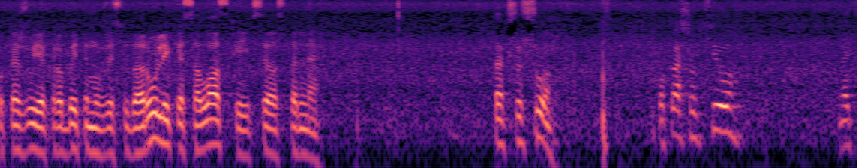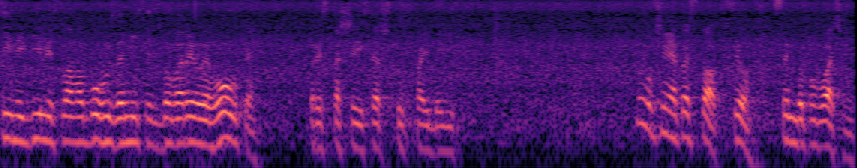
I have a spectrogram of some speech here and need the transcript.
покажу, як робитиму вже сюди ролики, салазки і все остальне. Так що що, поки що все. На цій неділі, слава Богу, за місяць доварили голки. 360 штук, хай би їх. Ну, в общем, якось так. Все, всім до побачення.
